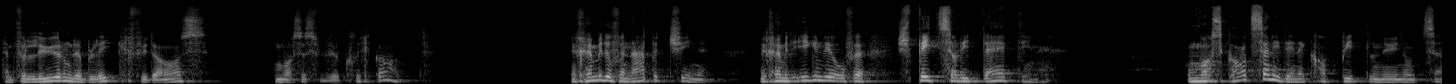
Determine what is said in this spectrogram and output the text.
Dann verlieren wir den Blick für das, um was es wirklich geht. Wir kommen auf eine Nebenschiene. Wir kommen irgendwie auf eine Spezialität hinein. Um was geht es denn in diesen Kapiteln 9 und 10?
